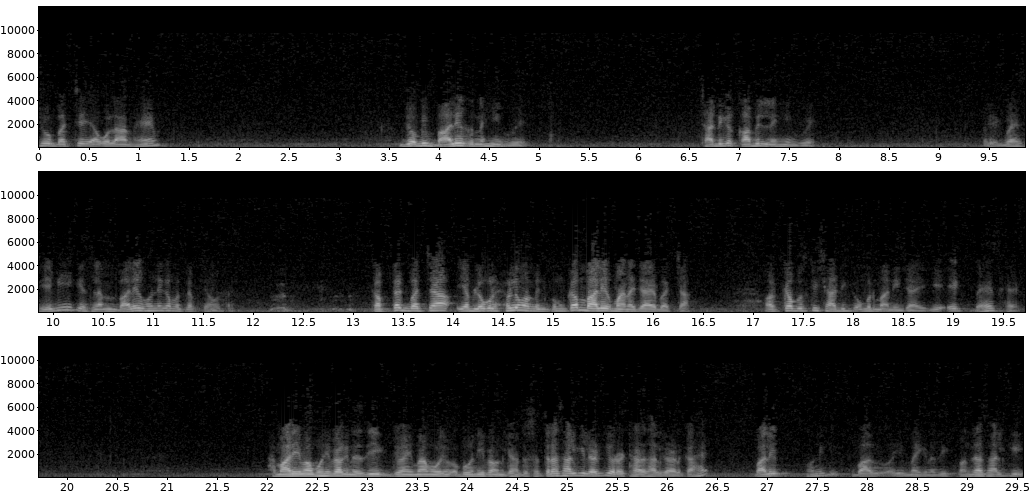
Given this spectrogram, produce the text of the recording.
جو بچے یا غلام ہیں، جو ابھی بالغ نہیں ہوئے شادی کے قابل نہیں ہوئے ایک بحث یہ بھی ہے کہ اسلام میں بالغ ہونے کا مطلب کیا ہوتا ہے؟ کب تک بچہ، یا لوگ الحلم منکم کم بالغ مانا جائے بچہ؟ اور کب اس کی شادی کی عمر مانی جائے، یہ ایک بحث ہے۔ ہمارے امام حنیفہ کے نزدیک، جو ہے امام ابو حنیفہ، ان کے یہاں تو سترہ سال کی لڑکی اور اٹھارہ سال کا لڑکا ہے، بالغ ہونے کی بعض کے نزدیک پندرہ سال کی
